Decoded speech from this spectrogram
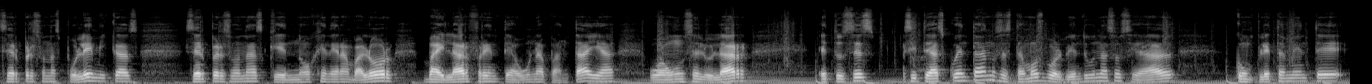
ser personas polémicas, ser personas que no generan valor, bailar frente a una pantalla o a un celular. Entonces, si te das cuenta, nos estamos volviendo una sociedad completamente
